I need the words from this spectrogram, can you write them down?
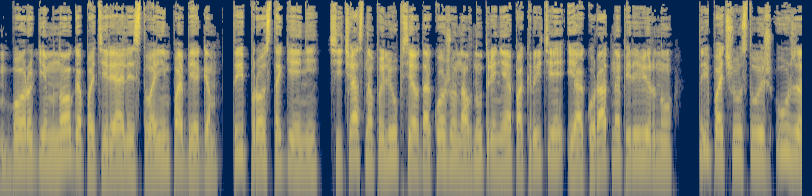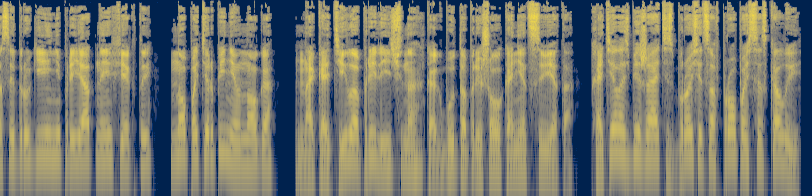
«Борги много потеряли с твоим побегом. Ты просто гений. Сейчас напылю псевдокожу на внутреннее покрытие и аккуратно переверну. Ты почувствуешь ужас и другие неприятные эффекты, но потерпи немного». Накатило прилично, как будто пришел конец света. Хотелось бежать, сброситься в пропасть со скалы.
